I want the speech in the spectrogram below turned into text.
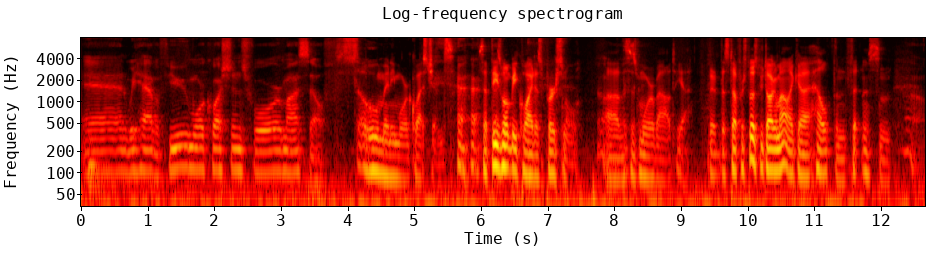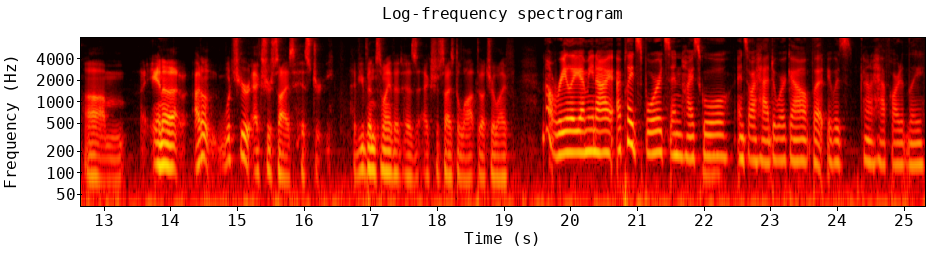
And we have a few more questions for myself. So many more questions. Except these won't be quite as personal. Uh, this is more about, yeah, the, the stuff we're supposed to be talking about, like uh, health and fitness. And um, Anna, I don't. What's your exercise history? Have you been somebody that has exercised a lot throughout your life? Not really. I mean, I, I played sports in high school, and so I had to work out, but it was kind of half-heartedly.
